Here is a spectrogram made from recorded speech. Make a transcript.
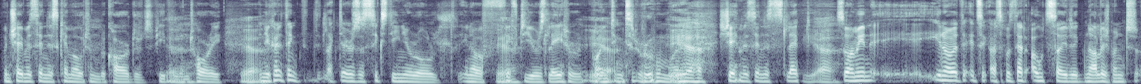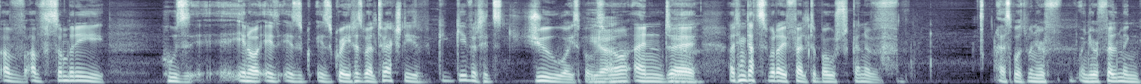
when Seamus Ennis came out and recorded people Yeah. in Tory, Yeah. and you kind of think like there's a 16 year old, you know, 50 years later, Yeah. pointing to the room where Yeah. Seamus Ennis slept. Yeah. So I mean, you know, it's I suppose that outside acknowledgement of of somebody who's you know is is is great as well to actually give it its due, I suppose. Yeah. You know, and Yeah. uh, I think that's what I felt about kind of. I suppose when you're when you're filming,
